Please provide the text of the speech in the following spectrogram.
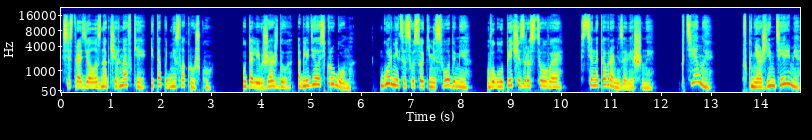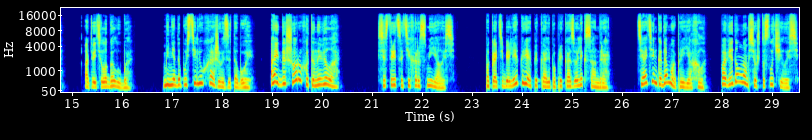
Сестра сделала знак чернавки, и та поднесла кружку. Утолив жажду, огляделась кругом. Горница с высокими сводами, в углу печь изразцовая, стены коврами завешены. «Где мы?» княжьем тереме», — ответила Голуба. «Меня допустили ухаживать за тобой. Ай да шороху ты навела!» Сестрица тихо рассмеялась. «Пока тебя лекари опекали по приказу Александра, тятенька домой приехал, поведал нам все, что случилось.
